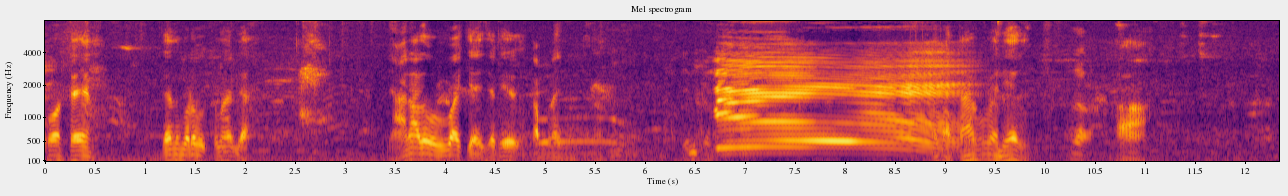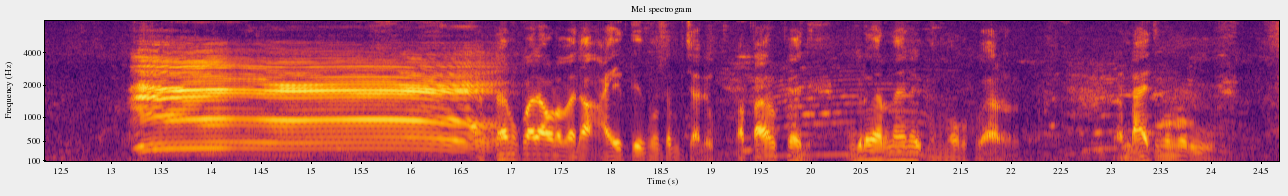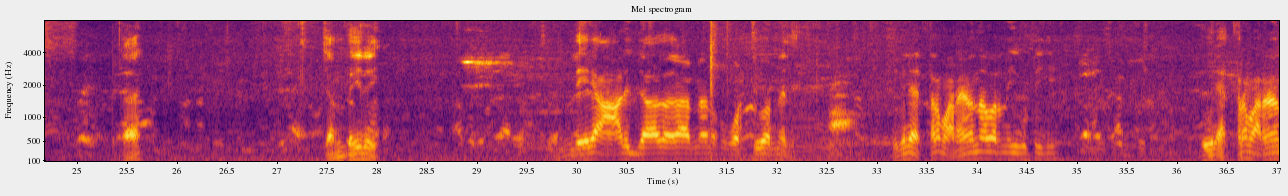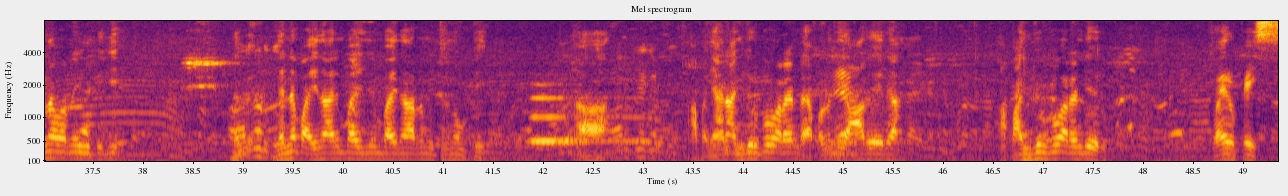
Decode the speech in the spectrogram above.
കോട്ടെ ഇതൊന്നും ഇവിടെ വിൽക്കണമല്ല ഞാനത് ഒഴിവാക്കിയ ചെറിയ കംപ്ലൈന്റ് പത്താർക്ക് വിലയത് ആ എട്ടേ മുക്കാലും അവിടെ വില ആയിരത്തി ഇരുന്നൂറ്റമ്പത് ചെലവും പത്തായിരം റുപ്യ അല്ലേ ഇങ്ങോട്ട് വരുന്നതിന് മുന്നൂറ് റുപ്യ രണ്ടായിരത്തി മുന്നൂറ് ഏ? ചന്തയിലേ? ചന്തയിലെ ആളില്ലാതെ കാരണമാണ് ഇപ്പോൾ കുറച്ച് പറഞ്ഞത്. ഇതിന് എത്ര പറയണമെന്നാ പറഞ്ഞു ഈ കുട്ടിക്ക്? ഇതിന് എത്ര പറയണമെന്നാ പറഞ്ഞു ഈ കുട്ടിക്ക്? ഇതന്നെ പതിനാലും പതിനഞ്ചും പതിനാറിനും വിറ്റിരുന്ന കുട്ടി. ആ. അപ്പം ഞാൻ അഞ്ചു റുപ്യ പറയണ്ടേ? അപ്പോൾ നീ ആറ് തരാ. അപ്പം അഞ്ച് റുപ്യ പറയേണ്ടി വരും. ഫൈവ് റുപ്പീസ്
